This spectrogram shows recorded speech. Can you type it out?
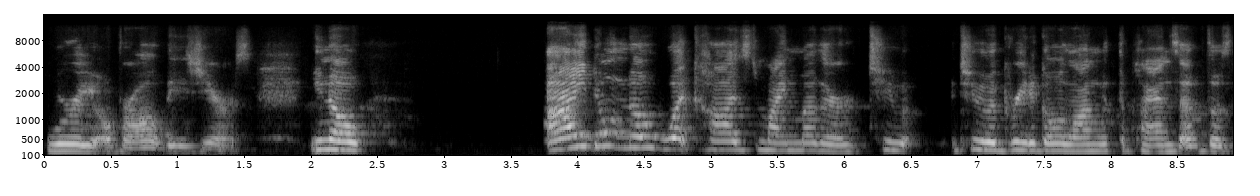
worry over all these years. You know, I don't know what caused my mother to to agree to go along with the plans of those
